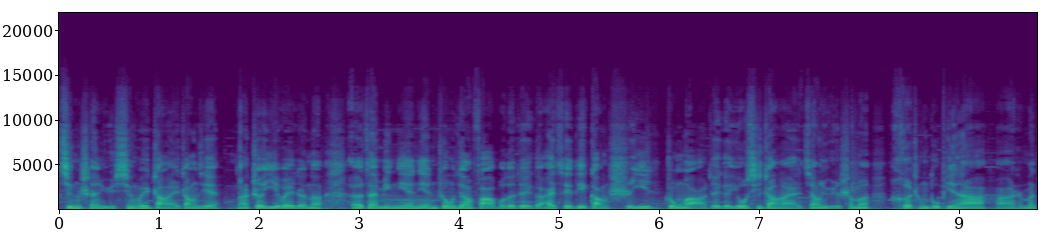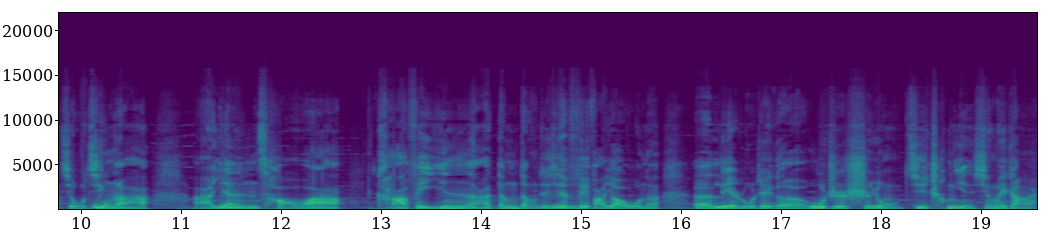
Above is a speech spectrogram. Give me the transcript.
精神与行为障碍章节。那这意味着呢，呃，在明年年中将发布的这个 ICD- 杠十一中啊，这个游戏障碍将与什么合成毒品啊啊，什么酒精啊啊，烟草啊、咖啡因啊等等这些非法药物呢，呃，列入这个物质使用及成瘾行为障碍。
